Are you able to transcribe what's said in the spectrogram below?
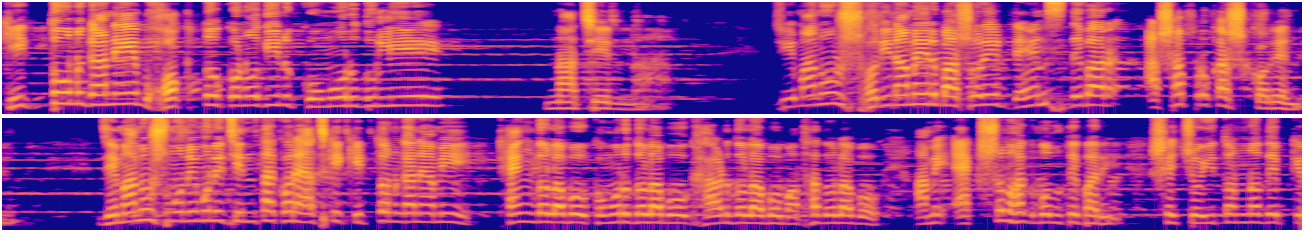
কীর্তন গানে ভক্ত কোনোদিন কোমর দুলিয়ে নাচেন না। যে মানুষ হরিনামের বাসরে ড্যান্স দেবার আশা প্রকাশ করেন, যে মানুষ মনে মনে চিন্তা করে, আজকে কীর্তন গানে আমি ঠ্যাং দোলাবো, কোমর দোলাবো, ঘাড় দোলাবো, মাথা দোলাবো, আমি একশো ভাগ বলতে পারি, সে চৈতন্যদেবকে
